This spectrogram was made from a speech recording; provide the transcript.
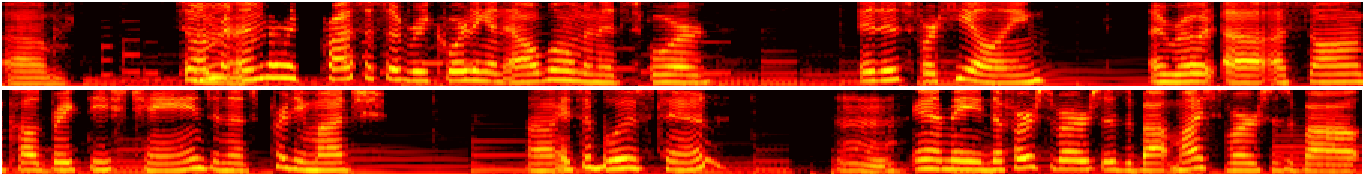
Um, so I'm, Hmm. I'm in the process of recording an album, and it's for it is for healing. I wrote a, a song called "Break These Chains," and it's pretty much uh, it's a blues tune. Mm. And the the first verse is about my verse is about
